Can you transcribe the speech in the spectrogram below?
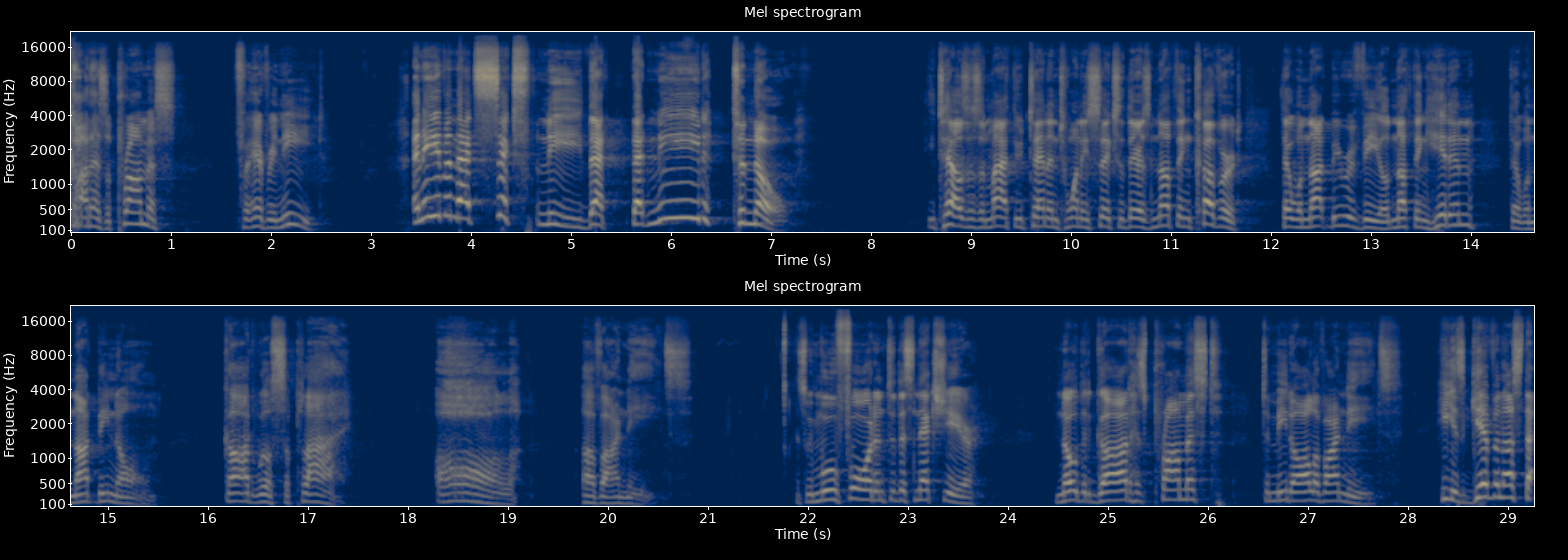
God has a promise for every need. And even that sixth need, that, that need to know, he tells us in Matthew 10 and 26 that there is nothing covered that will not be revealed, nothing hidden that will not be known. God will supply all of our needs. As we move forward into this next year, know that God has promised to meet all of our needs. He has given us the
